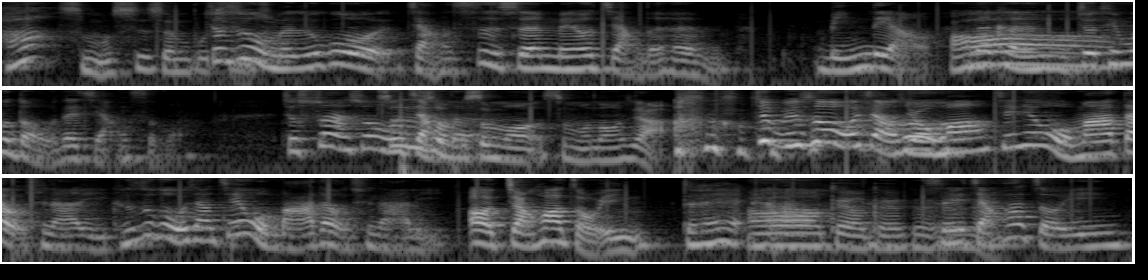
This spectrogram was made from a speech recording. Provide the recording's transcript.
啊？什么四声不？就是我们如果讲四声没有讲的很明了，那可能你就听不懂我在讲什么。就算说我讲的什么什么东西啊？就比如说我讲说，今天我妈带我去哪里？可是如果我想今天我妈带我去哪里？哦，讲话走音。对。哦，OK OK OK。所以讲话走音，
